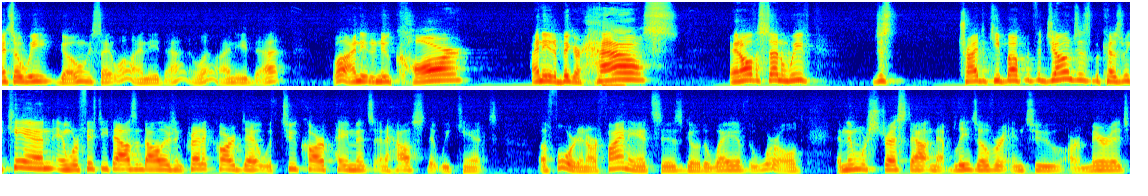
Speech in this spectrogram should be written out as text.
And so we go and we say, Well, I need that. Well, I need that. Well, I need a new car. I need a bigger house. And all of a sudden, we've just tried to keep up with the Joneses because we can, and we're $50,000 in credit card debt with two car payments and a house that we can't afford. And our finances go the way of the world. And then we're stressed out, and that bleeds over into our marriage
